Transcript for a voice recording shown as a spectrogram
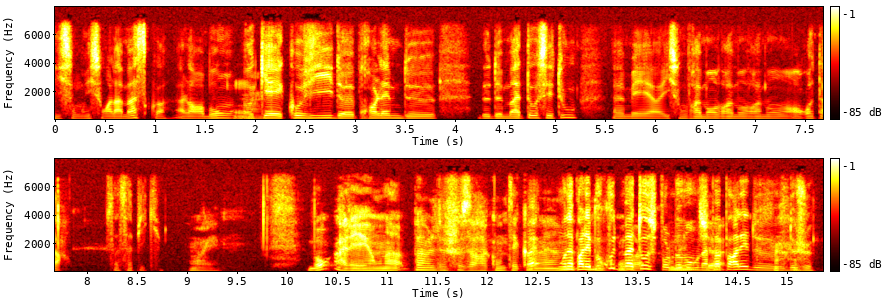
ils sont, ils sont à la masse, quoi. Alors bon, Ouais. ok, Covid, euh, problème de, de, de matos et tout, euh, mais euh, ils sont vraiment, vraiment, vraiment en retard. Ça, ça pique. Ouais. Bon, allez, on a pas mal de choses à raconter quand Ouais, même. on a parlé donc beaucoup de va- matos pour le moment, on n'a déjà- pas parlé de, de jeux.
